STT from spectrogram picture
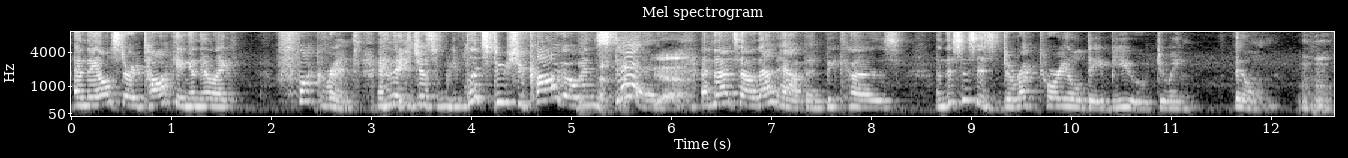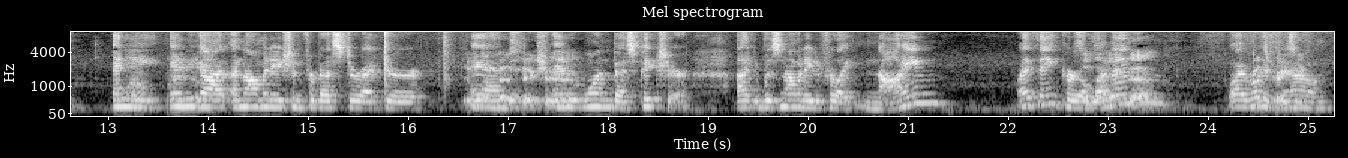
and they all started talking and they're like fuck rent and they just let's do chicago instead Yeah. and that's how that happened because and this is his directorial debut doing film Mm-hmm. and wow. he I and didn't he know got a nomination for best director It won and, Best Picture. and it won best picture uh, it was nominated for like nine i think or Something like 11 that. well i wrote That's it crazy. down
